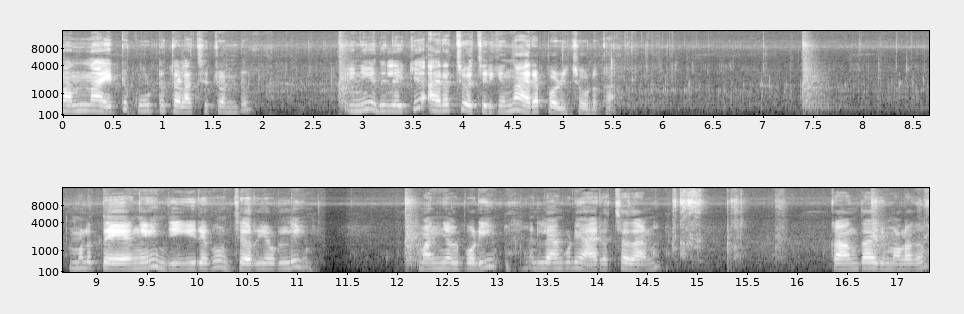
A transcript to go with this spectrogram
നന്നായിട്ട് കൂട്ട് തിളച്ചിട്ടുണ്ട്. ഇനി ഇതിലേക്ക് അരച്ചു വച്ചിരിക്കുന്ന അരപ്പൊഴിച്ചു കൊടുക്കാം. നമ്മൾ തേങ്ങയും ജീരകവും ചെറിയ ഉള്ളിയും മഞ്ഞൾപ്പൊടിയും എല്ലാം കൂടി അരച്ചതാണ്. കാന്താരി മുളകും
